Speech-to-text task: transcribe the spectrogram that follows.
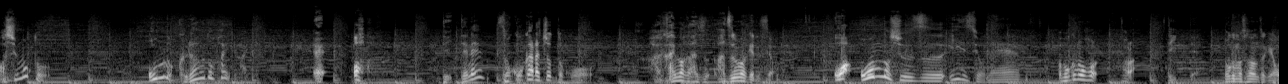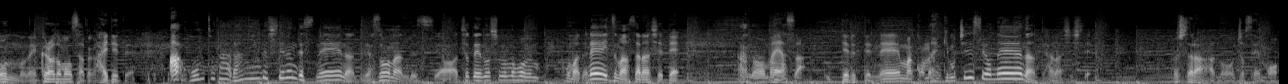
足元オンのクラウドファイル入ってるえあって言ってねそこからちょっとこう会話が弾むわけですよ。わオンのシューズいいですよね。僕もほほらって言って。僕もその時オンのねクラウドモンスターとか履いててあ本当だランニングしてるんですね。なんていやそうなんですよ。ちょっと江ノ島の方方までねいつも朝ランしててあの毎朝行ってるってねまあこの辺気持ちいいですよね。なんて話して。そしたらあの女性も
